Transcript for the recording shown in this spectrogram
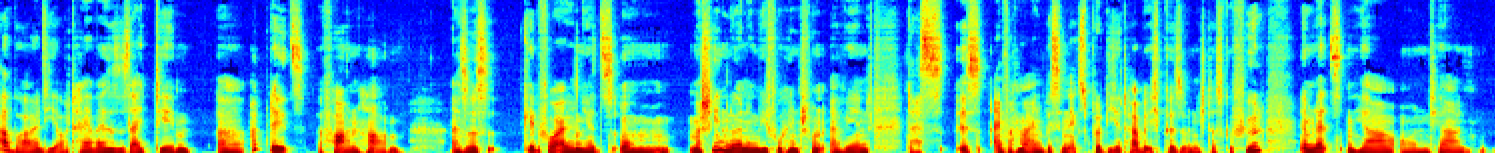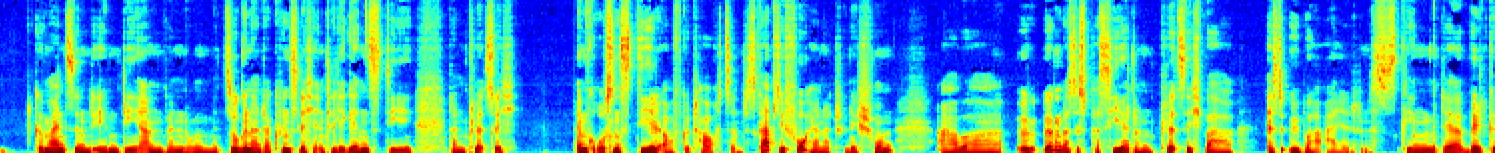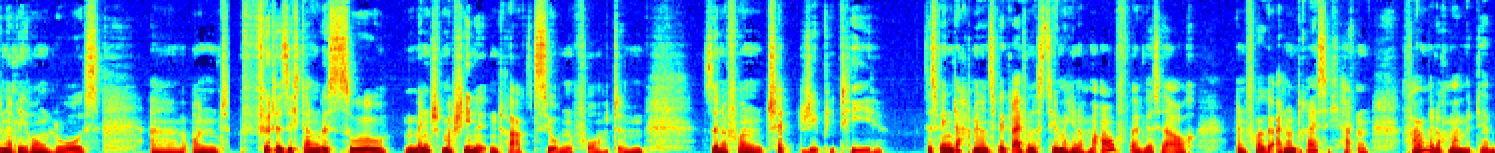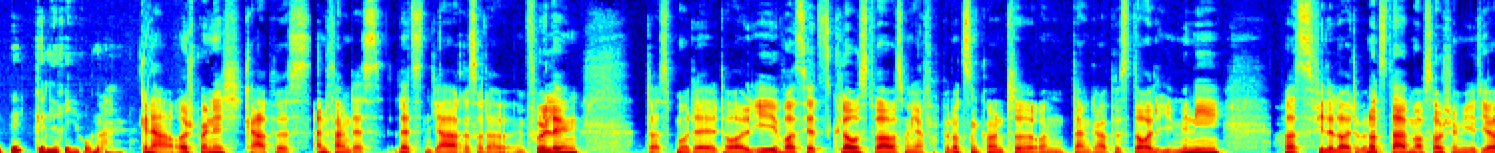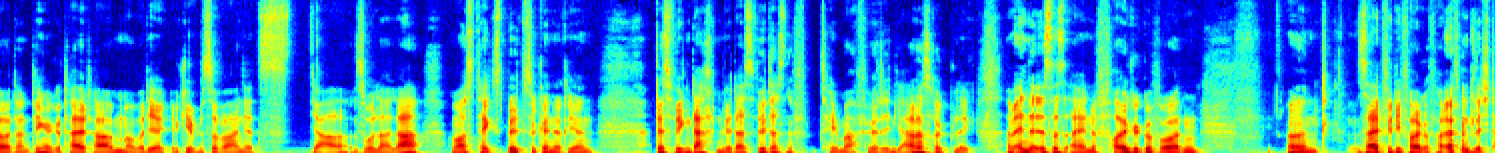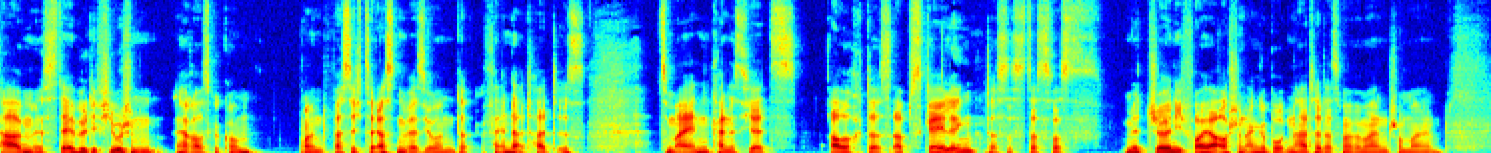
aber die auch teilweise seitdem äh, Updates erfahren haben. Also es geht vor allem jetzt um Machine Learning, wie vorhin schon erwähnt. Das ist einfach mal ein bisschen explodiert, habe ich persönlich das Gefühl im letzten Jahr. Und ja, gemeint sind eben die Anwendungen mit sogenannter künstlicher Intelligenz, die dann plötzlich im großen Stil aufgetaucht sind. Es gab sie vorher natürlich schon, aber irgendwas ist passiert und plötzlich war es überall. Es ging mit der Bildgenerierung los äh, und führte sich dann bis zu Mensch-Maschine-Interaktionen fort im Sinne von Chat-GPT. Deswegen dachten wir uns, wir greifen das Thema hier nochmal auf, weil wir es ja auch in Folge 31 hatten. Fangen wir doch mal mit der Bildgenerierung an. Genau, ursprünglich gab es Anfang des letzten Jahres oder im Frühling das Modell DALL-E, was jetzt closed war, was man ja einfach benutzen konnte. Und dann gab es DALL-E Mini, was viele Leute benutzt haben auf Social Media und dann Dinge geteilt haben, aber die Ergebnisse waren jetzt ja so lala, um aus Text Bild zu generieren. Deswegen dachten wir, das wird das ein Thema für den Jahresrückblick. Am Ende ist es eine Folge geworden, und seit wir die Folge veröffentlicht haben, ist Stable Diffusion herausgekommen. Und was sich zur ersten Version verändert hat, ist, zum einen kann es jetzt auch das Upscaling, das ist das, was mit Journey vorher auch schon angeboten hatte, dass man, wenn man schon mal ein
